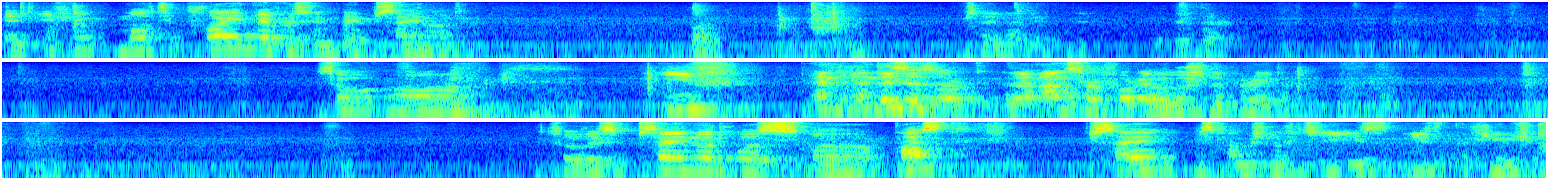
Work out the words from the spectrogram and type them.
And if you multiply everything by psi naught will be, there. So uh, if, and, and this is a, the answer for evolution operator. So this psi naught was uh, past, psi, this function of t is, is the future.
